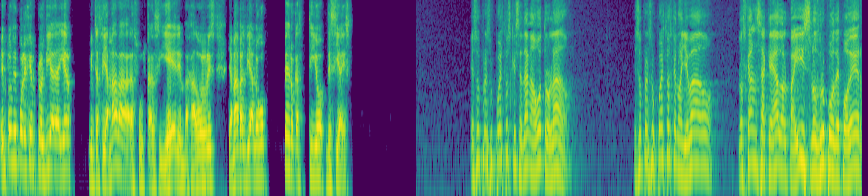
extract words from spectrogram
Entonces, por ejemplo, el día de ayer mientras se llamaba a sus cancilleres, embajadores, llamaba al diálogo, Pedro Castillo decía esto. Esos presupuestos que se dan a otro lado, esos presupuestos que nos han llevado, los que han saqueado al país, los grupos de poder,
